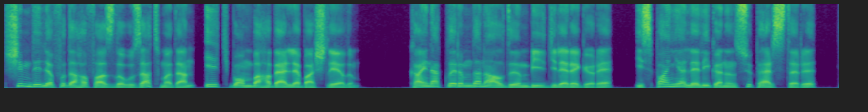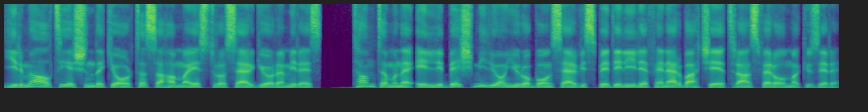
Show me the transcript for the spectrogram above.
Şimdi lafı daha fazla uzatmadan ilk bomba haberle başlayalım. Kaynaklarımdan aldığım bilgilere göre, İspanya La Liga'nın süperstarı, 26 yaşındaki orta saha maestro Sergio Ramirez, tam tamına 55 milyon euro bonservis bedeliyle Fenerbahçe'ye transfer olmak üzere.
